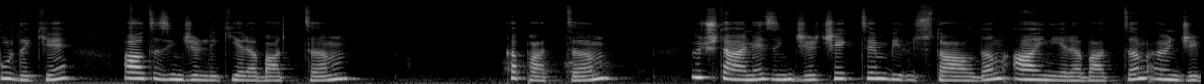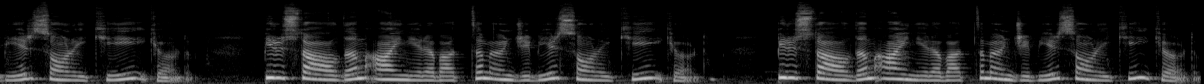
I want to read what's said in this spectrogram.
Buradaki 6 zincirlik yere battım. Kapattım. 3 tane zincir çektim. Bir üste aldım. Aynı yere battım. Önce bir, sonra iki, iki ördüm. Bir üste aldım. Aynı yere battım. Önce bir, sonra iki, iki ördüm. Bir üste aldım. Aynı yere battım. Önce bir, sonra iki, iki ördüm.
